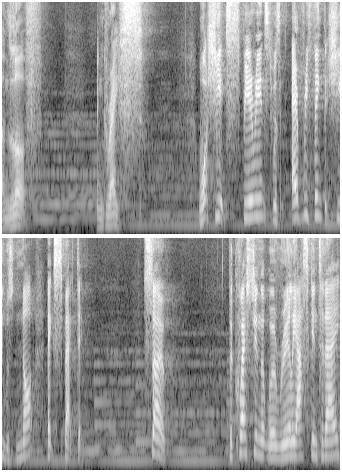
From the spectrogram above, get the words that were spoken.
and love and grace. What she experienced was everything that she was not expecting. So, the question that we're really asking today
